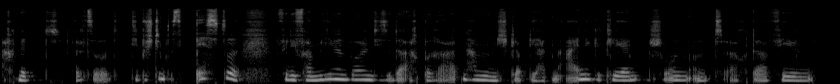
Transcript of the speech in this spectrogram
ach nicht, also die bestimmt das Beste für die Familien wollen, die sie da auch beraten haben. Und ich glaube, die hatten einige Klienten schon und auch da vielen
